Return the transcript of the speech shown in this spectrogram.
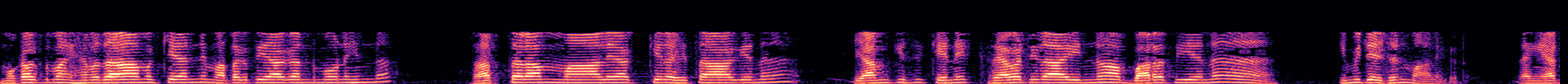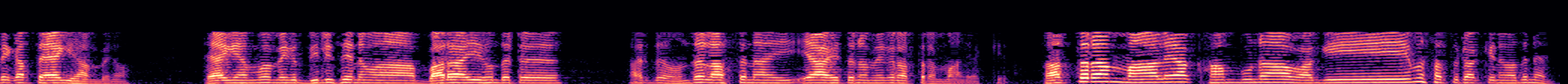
මොකක්ද මම හැමදාම කියන්නේ මතක තියාගන්න ඕන හින්දා රත්තරම් මාලයක් කියලා හිතාගෙන යම්කිසි කෙනෙක් රැවටිලා ඉන්නවා බර තියෙන ඉමිටේෂන් මාලයකට. දැන් එයාට එකක් තෑගි හම්බ වෙනවා. තෑගි හම්බුවා මේක දිලිසෙනවා බරයි හොඳට හරිද හොඳ ලස්සනයි. එයා හිතනවා මේක රත්තරම් මාලයක් කියලා. රත්තරම් මාලයක් හම්බුණා වගේම සතුටක් එනවද නැද්ද?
